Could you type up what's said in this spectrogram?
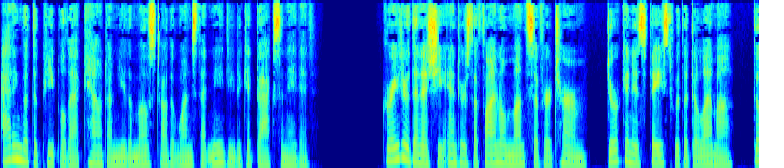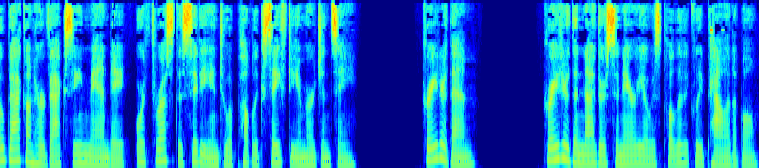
adding that the people that count on you the most are the ones that need you to get vaccinated. Greater than as she enters the final months of her term, Durkan is faced with a dilemma go back on her vaccine mandate or thrust the city into a public safety emergency. Greater than. Greater than neither scenario is politically palatable.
